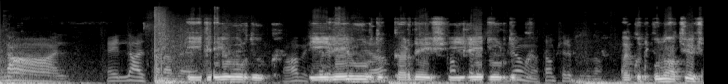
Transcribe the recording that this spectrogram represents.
Helal. Helal sana be. Hileyi vurduk. Abi Hileyi şerefsiz ya. vurduk kardeş. Tam Hileyi şerefsiz biliyor vurduk. musun? Tam şerefsiz adam. Aykut bunu atıyor ki.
